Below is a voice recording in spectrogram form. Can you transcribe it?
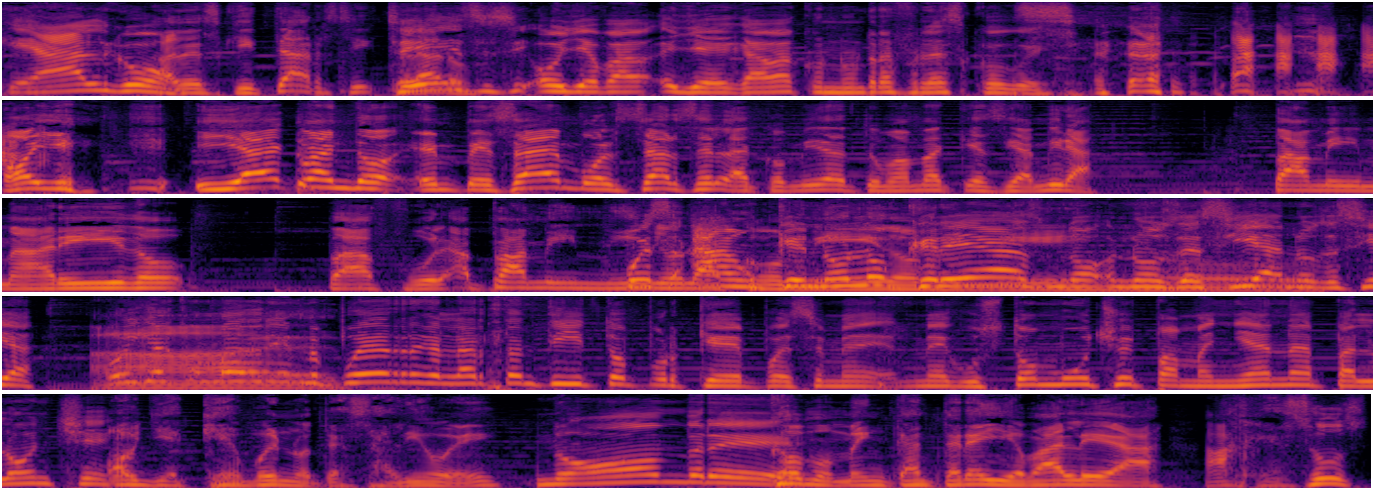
que algo. A desquitar, sí, Sí, claro. sí, sí. O llegaba con un refresco, güey. Oye, y ya cuando empezaba a embolsarse la comida de tu mamá que decía, mira, pa' mi marido, pa' fula, pa' mi niño. Pues aunque no lo creas, no- nos niño". decía, nos decía, oiga, comadre, ¿me Ay. puede regalar tantito? Porque pues me, me gustó mucho y para mañana, para lonche. Oye, qué bueno te salió, ¿eh? No, hombre. Cómo me encantaría llevarle a, a Jesús.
